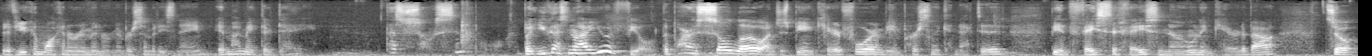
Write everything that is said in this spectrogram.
that if you can walk in a room and remember somebody's name, it might make their day. That's so simple. But you guys know how you would feel. The bar is so low on just being cared for and being personally connected, being face to face known and cared about so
